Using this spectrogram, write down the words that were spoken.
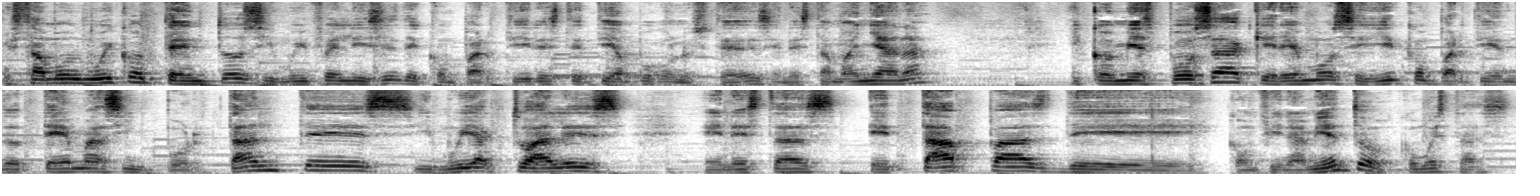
Estamos muy contentos y muy felices de compartir este tiempo con ustedes en esta mañana. Y con mi esposa queremos seguir compartiendo temas importantes y muy actuales en estas etapas de confinamiento. ¿Cómo estás?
